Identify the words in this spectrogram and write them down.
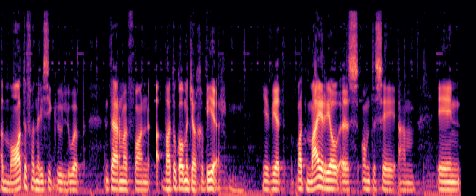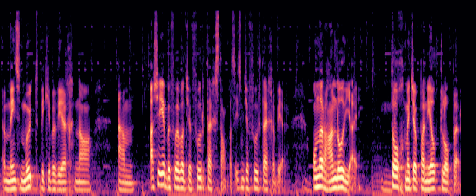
'n mate van risiko loop in terme van wat ook al met jou gebeur. Mm. Jy weet wat my reël is om te sê, ehm um, en 'n mens moet bietjie beweeg na ehm um, as jy byvoorbeeld jou voertuig stamp, as iets met jou voertuig gebeur, onderhandel jy hmm. tog met jou paneelklopper.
